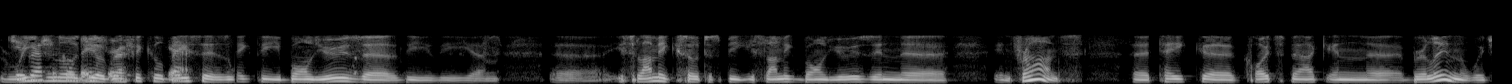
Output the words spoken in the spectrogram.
regional basis. geographical Yeah. basis. Take the banlieues, uh, the the um, uh, Islamic, so to speak, Islamic banlieues in uh, in France. Uh, take uh, Kreuzberg in uh, Berlin, which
